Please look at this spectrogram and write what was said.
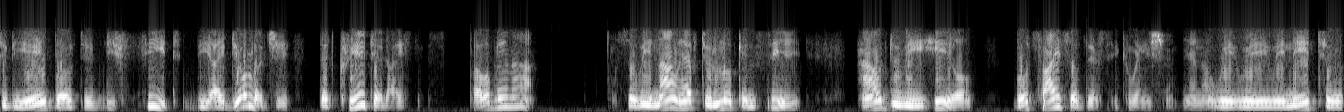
to be able to defeat the ideology that created ISIS? Probably not. So we now have to look and see how do we heal both sides of this equation. You know, we, we, we need to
